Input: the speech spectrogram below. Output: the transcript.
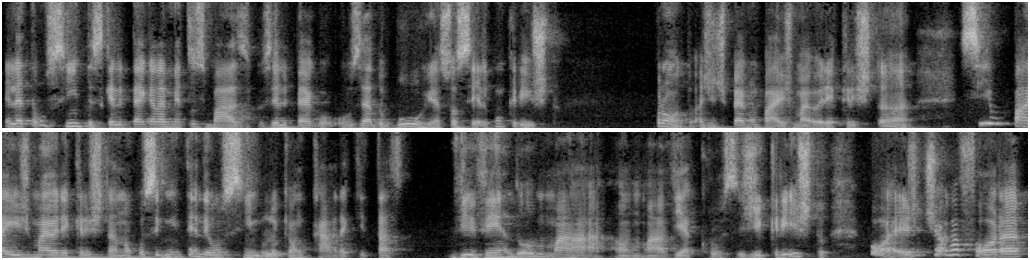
ele é tão simples que ele pega elementos básicos. Ele pega o Zé do Burro e associa ele com Cristo. Pronto, a gente pega um país de maioria cristã. Se o país de maioria cristã não conseguir entender um símbolo que é um cara que está vivendo uma, uma via crucis de Cristo, pô, aí a gente joga fora,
